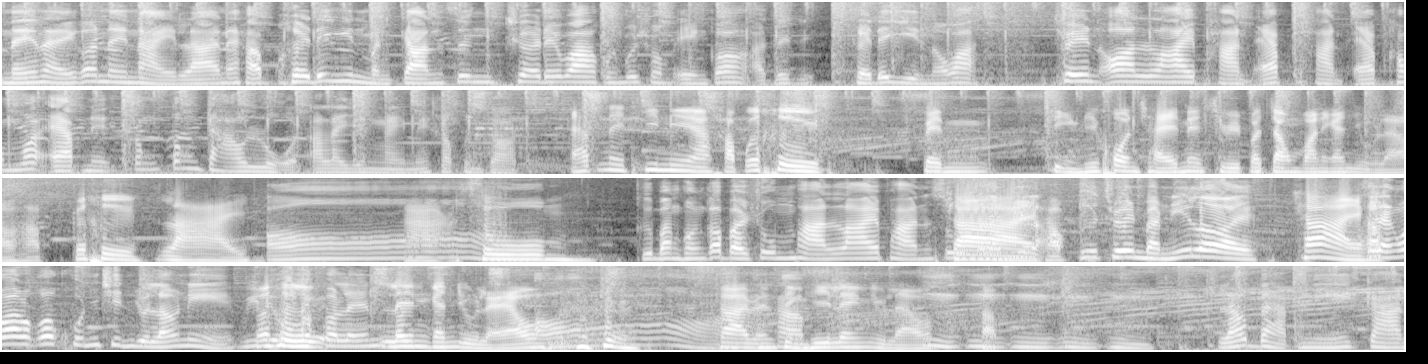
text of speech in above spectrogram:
ไหนๆก็ไหนๆแล้วนะครับ เคยได้ยินเหมือนกันซึ่งเชื่อได้ว่าคุณผู้ชมเองก็อาจจะเคยได้ยินนะว่าเทรนออนไลน์ผ่านแอป ผ่านแอปคำว่าแอปเนี่ยต้องต้องดาวน์โหลดอะไรยังไงไหมครับคุณจอร์ด แอปในที่เนี้ยครับก็คือเป็นสิ่งที่คนใช้ในชีวิตประจำวันกันอยู่แล้วครับ ก็คือ Line อ๋อออ่าซูม คือบางคนก็ประชุมผ่านไลน์ผ่านซูมใช่อะไรนี่แหละครับ คือเทรนแบบนี้เลย ใช่คแสรับดงว่าเราก็คุ้นชินอยู่แล้วนี่วิก็ดีโอคือคอนเฟอเรนซ์เล่นกันอยู่แล้วอ๋อใช่เป็นสิ่งะครับที่เล่นอยู่แล้วอืมอืครัมบอืมอืมอืมแล้วแบบนี้การ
